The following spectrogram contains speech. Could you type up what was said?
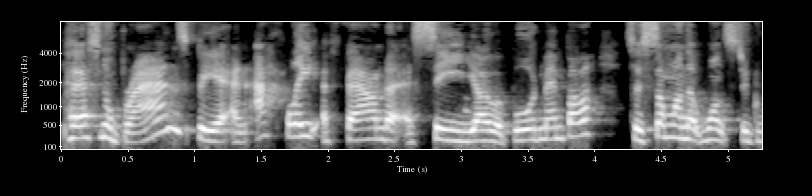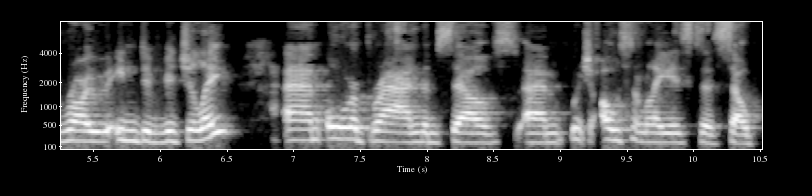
personal brands, be it an athlete, a founder, a CEO, a board member, so someone that wants to grow individually, um, or a brand themselves, um, which ultimately is to sell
